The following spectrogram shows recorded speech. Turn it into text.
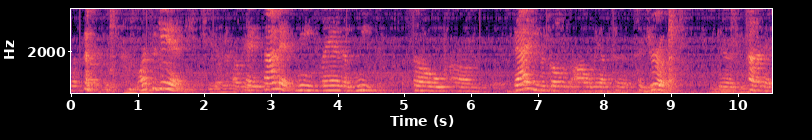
Once again, okay, Tanit means land of Neith. So um, that even goes all the way up to, to Europe. There's Tanit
